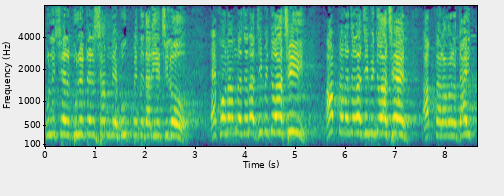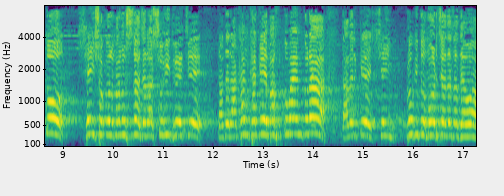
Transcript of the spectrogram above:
পুলিশের বুলেটের সামনে বুক পেতে দাঁড়িয়েছিল। এখন আমরা যারা জীবিত আছি, আপনারা যারা জীবিত আছেন, আপনার আমার দায়িত্ব। সেই সকল মানুষরা যারা শহীদ হয়েছে, তাদের আকাঙ্ক্ষাকে বাস্তবায়ন করা, তাদেরকে সেই প্রকৃত মর্যাদাটা দেওয়া।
